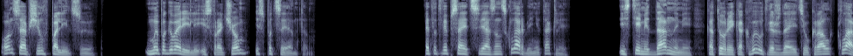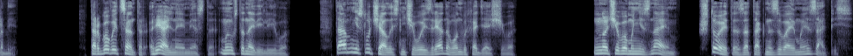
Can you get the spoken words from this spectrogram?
Он сообщил в полицию. Мы поговорили и с врачом, и с пациентом. Этот веб-сайт связан с Кларби, не так ли? И с теми данными, которые, как вы утверждаете, украл Кларби. Торговый центр — реальное место, мы установили его. Там не случалось ничего из ряда вон выходящего. Но чего мы не знаем, что это за так называемая запись?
